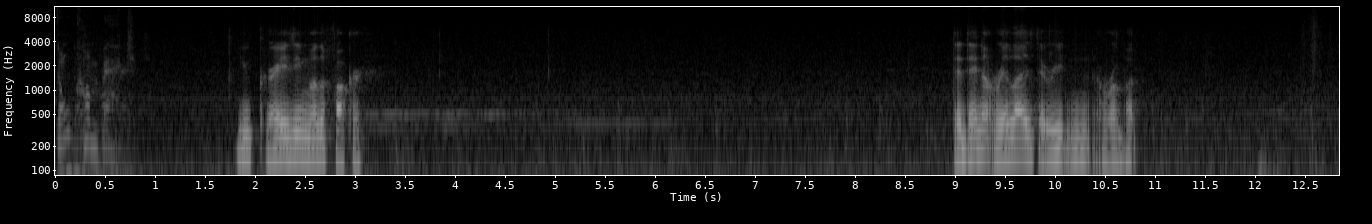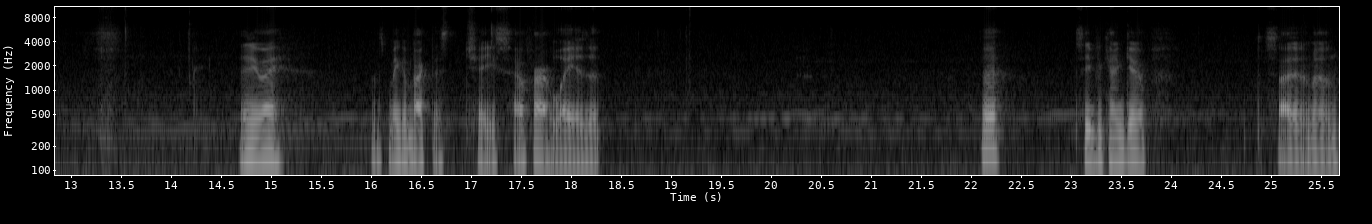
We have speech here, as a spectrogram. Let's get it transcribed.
Don't come back. You crazy motherfucker. Did they not realize they were eating a robot? Anyway, let's make it back this chase. How far away is it? Eh, see if we can get up the side of the mountain.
